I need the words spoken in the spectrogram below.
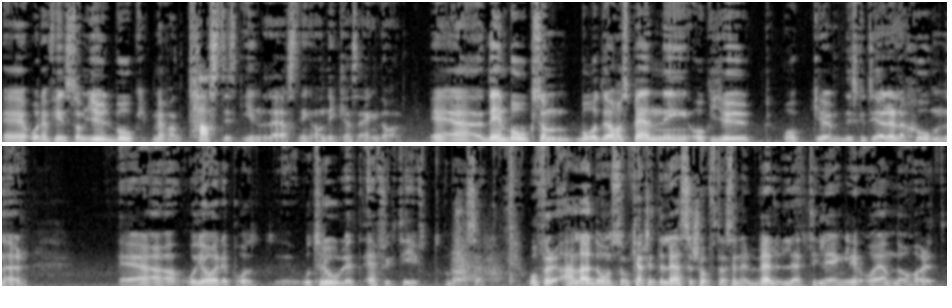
Eh, och den finns som ljudbok med fantastisk inläsning av Niklas Engdahl. Eh, det är en bok som både har spänning och djup och eh, diskuterar relationer eh, och gör det på ett otroligt effektivt och bra sätt. Och för alla de som kanske inte läser så ofta så är den väldigt lättillgänglig och ändå har ett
